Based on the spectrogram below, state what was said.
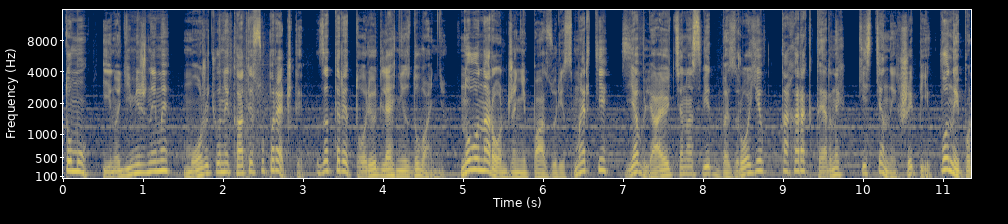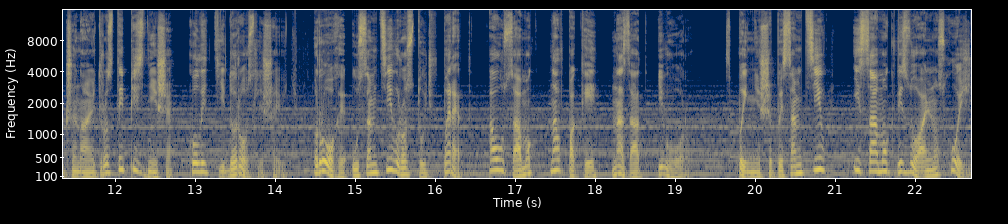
тому іноді між ними можуть виникати суперечки за територію для гніздування. Новонароджені пазурі смерті з'являються на світ без рогів та характерних кістяних шипів. Вони починають рости пізніше, коли ті дорослішають. Роги у самців ростуть вперед, а у самок навпаки назад і вгору. Спинні шипи самців і самок візуально схожі,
